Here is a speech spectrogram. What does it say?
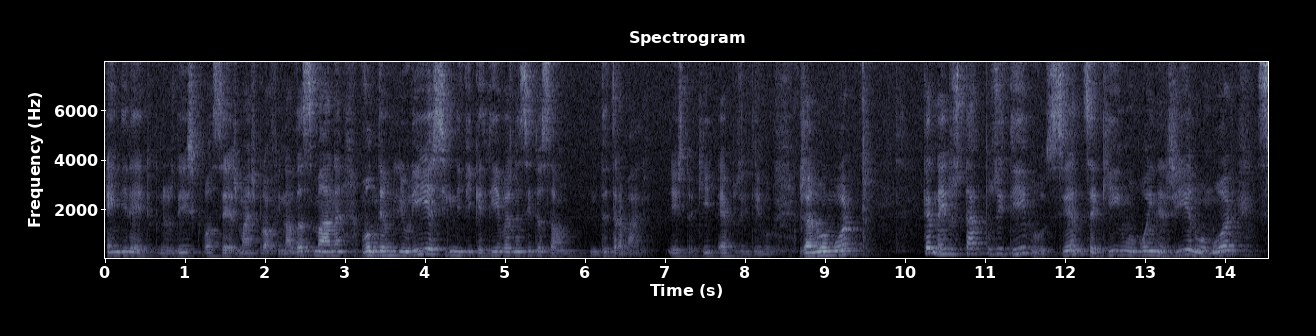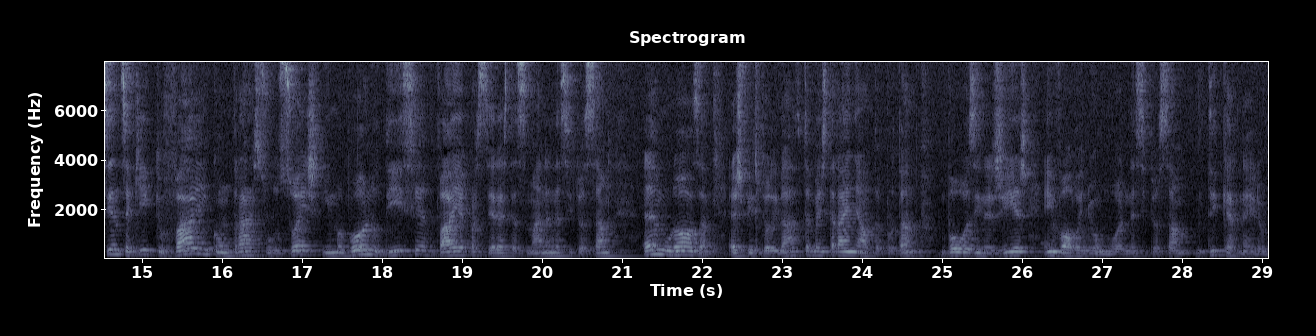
em direito, que nos diz que vocês, mais para o final da semana, vão ter melhorias significativas na situação de trabalho. Isto aqui é positivo. Já no amor, Carneiro está positivo. Sente-se aqui uma boa energia no amor, sente-se aqui que vai encontrar soluções e uma boa notícia vai aparecer esta semana na situação amorosa. A espiritualidade também estará em alta, portanto, boas energias envolvem o amor na situação de carneiro.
